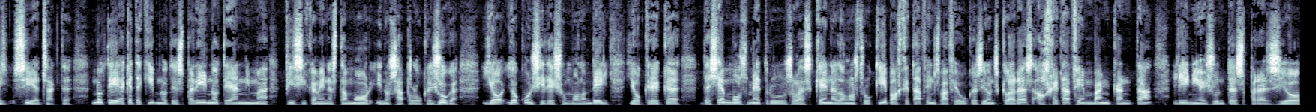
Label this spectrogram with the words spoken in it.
anys. Sí, exacte. No té, aquest equip no té esperit, no té ànima, físicament està mort i no sap el que juga. Jo, jo coincideixo molt amb ell. Jo crec que deixem molts metres a l'esquena del nostre equip. El Getafe ens va fer ocasions clares. El Getafe em va encantar. Línies juntes, pressió,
